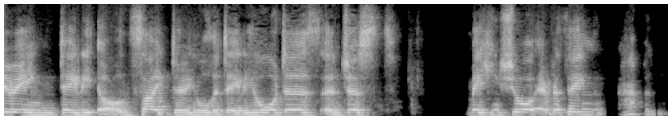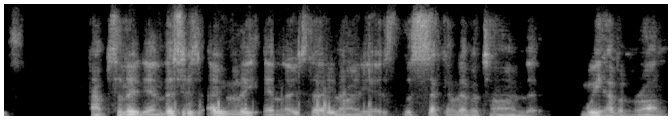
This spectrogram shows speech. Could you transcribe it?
doing daily on site, doing all the daily orders, and just making sure everything happens. Absolutely. And this is only in those 39 years the second ever time that we haven't run.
